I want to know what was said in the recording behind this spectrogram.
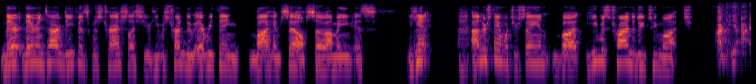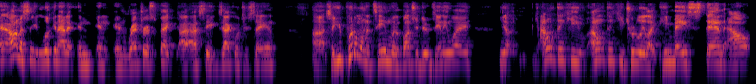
their their entire defense was trash last year. He was trying to do everything by himself. So I mean, it's you can't. I understand what you're saying, but he was trying to do too much. I, I honestly, looking at it in in, in retrospect, I, I, see exactly what you're saying. Uh, so you put him on a team with a bunch of dudes anyway. You know, I don't think he, I don't think he truly like he may stand out,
